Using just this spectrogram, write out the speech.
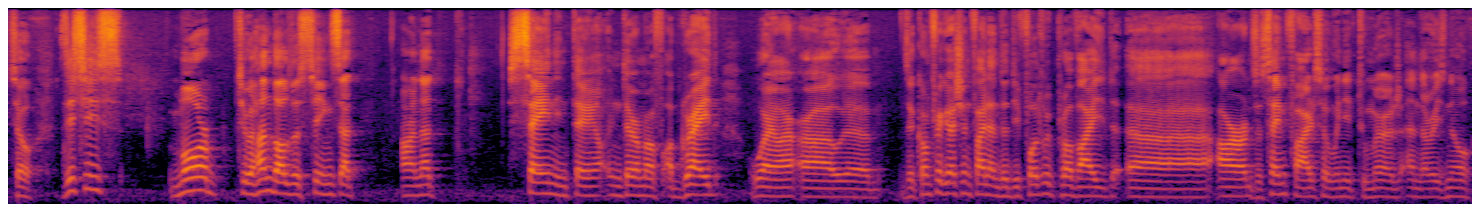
So this is more to handle the things that are not sane in, ter in terms of upgrade, where uh, uh, the configuration file and the default we provide uh, are the same file, so we need to merge, and there is no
